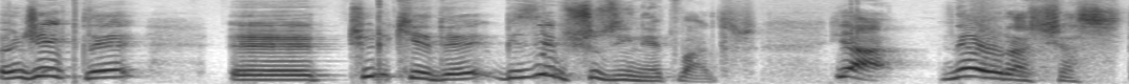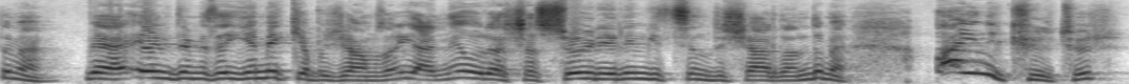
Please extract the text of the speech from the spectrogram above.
Öncelikle e, Türkiye'de bizde hep şu zihniyet vardır. Ya ne uğraşacağız değil mi? Veya evde mesela yemek yapacağımız zaman ya ne uğraşacağız söyleyelim gitsin dışarıdan değil mi? Aynı kültür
